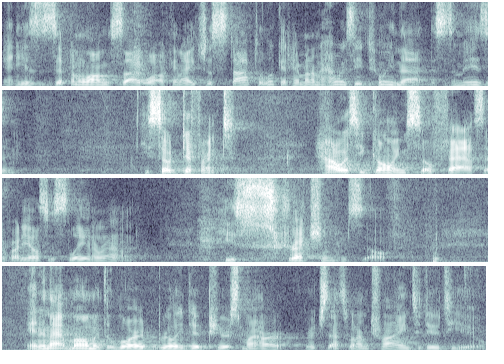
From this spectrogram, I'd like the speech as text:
And he is zipping along the sidewalk, and I just stopped to look at him, and I'm, how is he doing that? This is amazing. He's so different. How is he going so fast? Everybody else is laying around. He's stretching himself. And in that moment, the Lord really did pierce my heart. Rich, that's what I'm trying to do to you.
